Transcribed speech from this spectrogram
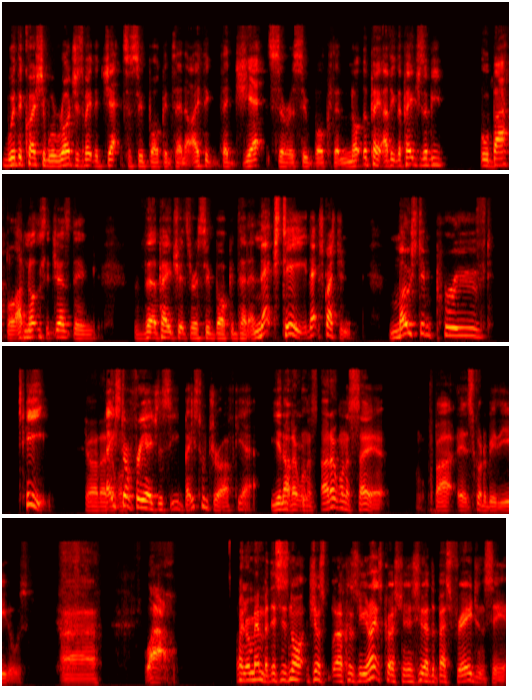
with the question, will Rodgers make the Jets a Super Bowl contender? I think the Jets are a Super Bowl contender, not the Pa- I think the Patriots will be will battle. I'm not suggesting the Patriots are a Super Bowl contender. Next T, next question. Most improved team God, based on free agency, based on draft. Yeah, you know, I don't want to. I don't want to say it, but it's got to be the Eagles. Uh, Wow. and remember, this is not just because your next question is who had the best free agency.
